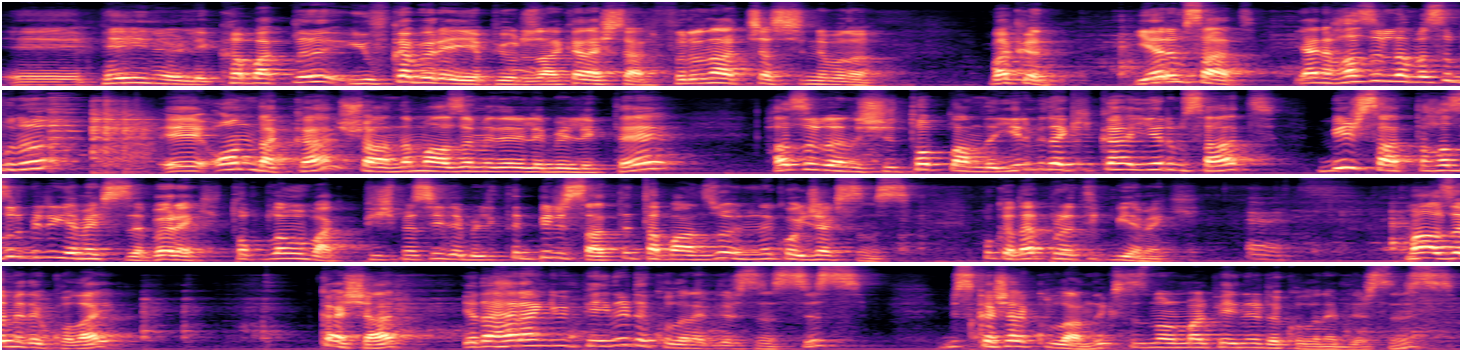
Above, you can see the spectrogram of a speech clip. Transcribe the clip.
e, peynirli, kabaklı yufka böreği yapıyoruz arkadaşlar. Fırına atacağız şimdi bunu. Bakın yarım saat. Yani hazırlaması bunu e, 10 dakika şu anda malzemeleriyle birlikte. Hazırlanışı toplamda 20 dakika, yarım saat. 1 saatte hazır bir yemek size börek. Toplamı bak pişmesiyle birlikte 1 saatte tabağınıza önüne koyacaksınız. Bu kadar pratik bir yemek. Evet. Malzeme de kolay. Kaşar ya da herhangi bir peynir de kullanabilirsiniz siz. Biz kaşar kullandık. Siz normal peynir de kullanabilirsiniz.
